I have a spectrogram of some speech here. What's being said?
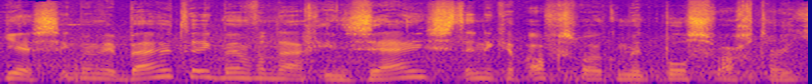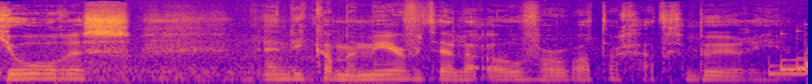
Yes, ik ben weer buiten. Ik ben vandaag in Zeist en ik heb afgesproken met boswachter Joris. En die kan me meer vertellen over wat er gaat gebeuren hier.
